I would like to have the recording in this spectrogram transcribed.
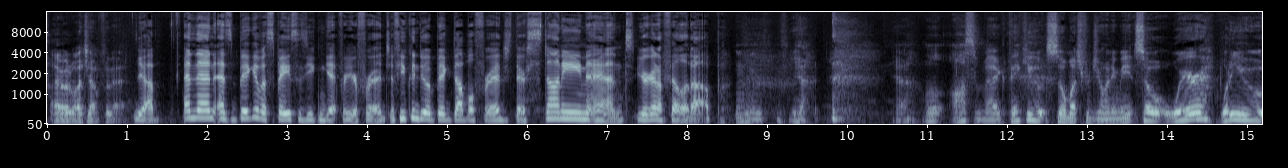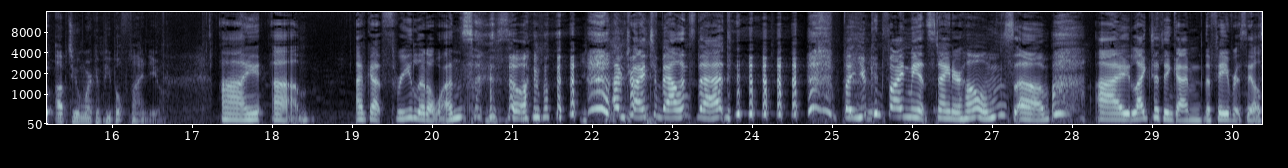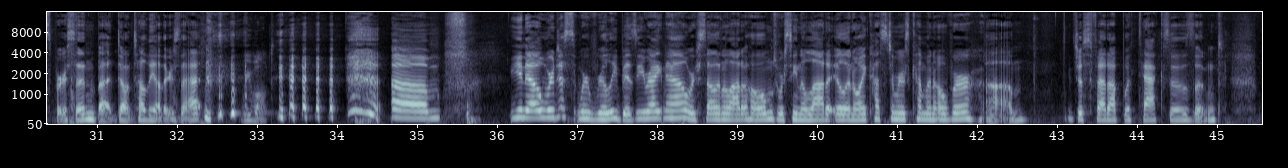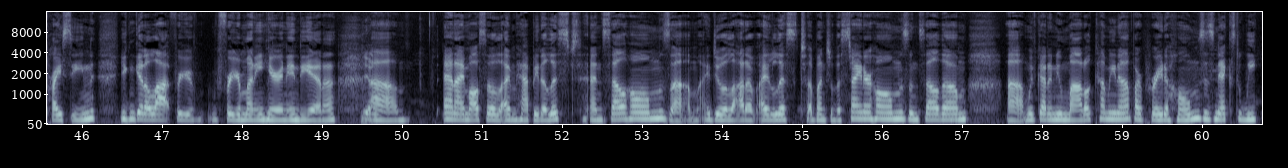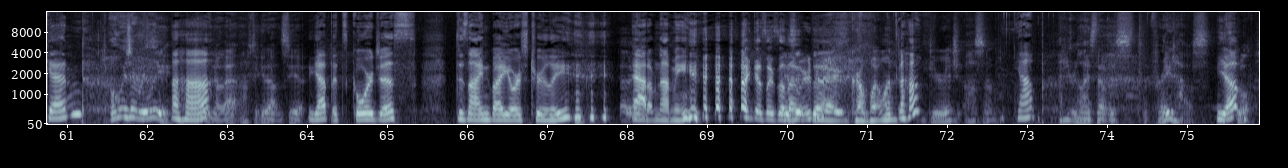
I would watch out for that. Yeah. And then as big of a space as you can get for your fridge. If you can do a big double fridge, they're stunning and you're going to fill it up. Yeah. Yeah. Well, awesome, Meg. Thank you so much for joining me. So, where, what are you up to, and where can people find you? I um I've got three little ones, so I'm I'm trying to balance that. But you can find me at Steiner Homes. Um, I like to think I'm the favorite salesperson, but don't tell the others that. We won't. you know, we're just we're really busy right now. We're selling a lot of homes. We're seeing a lot of Illinois customers coming over. Um, just fed up with taxes and pricing. You can get a lot for your for your money here in Indiana. Yeah. Um, and I'm also I'm happy to list and sell homes. Um, I do a lot of I list a bunch of the Steiner homes and sell them. Um, we've got a new model coming up. Our parade of homes is next weekend. oh, is it really? Uh huh. I didn't know that. I'll have to get out and see it. Yep, it's gorgeous. Designed by yours truly, Adam, not me. I guess I said Is that it weird. the Crown Point one? Uh-huh. Deer Ridge? Awesome. Yep. I didn't realize that was the parade house. That's Yep. Cool.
